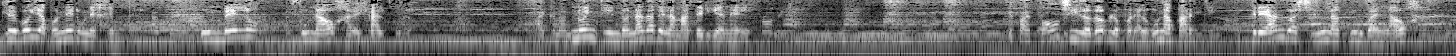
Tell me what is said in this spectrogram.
Te voy a poner un ejemplo. Un velo, una hoja de cálculo. No entiendo nada de la materia en él. Si lo doblo por alguna parte, creando así una curva en la hoja,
